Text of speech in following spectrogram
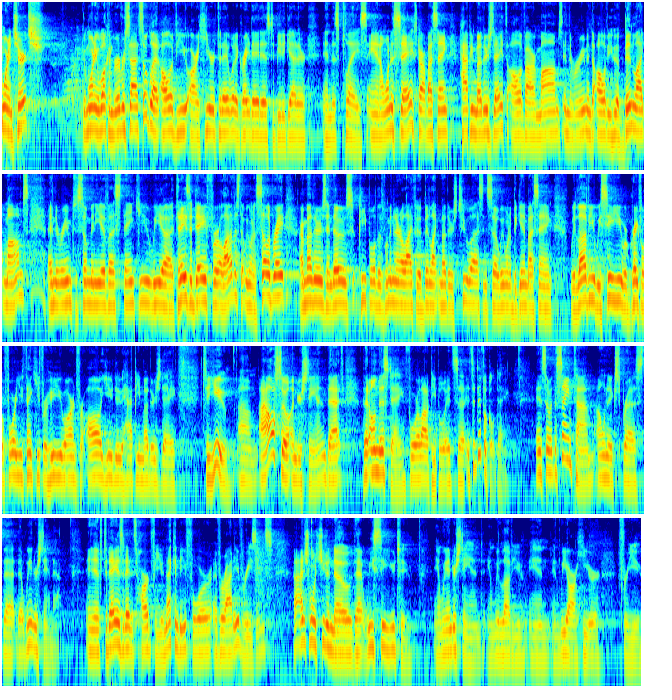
morning, church. Good morning. Welcome to Riverside. So glad all of you are here today. What a great day it is to be together in this place. And I want to say, start by saying Happy Mother's Day to all of our moms in the room and to all of you who have been like moms in the room. To so many of us, thank you. We uh, today's a day for a lot of us that we want to celebrate our mothers and those people, those women in our life who have been like mothers to us. And so we want to begin by saying we love you, we see you, we're grateful for you. Thank you for who you are and for all you do. Happy Mother's Day to you. Um, I also understand that, that on this day, for a lot of people, it's a, it's a difficult day. And so at the same time, I want to express that, that we understand that. And if today is a day that's hard for you, and that can be for a variety of reasons, I just want you to know that we see you too, and we understand, and we love you, and, and we are here for you.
